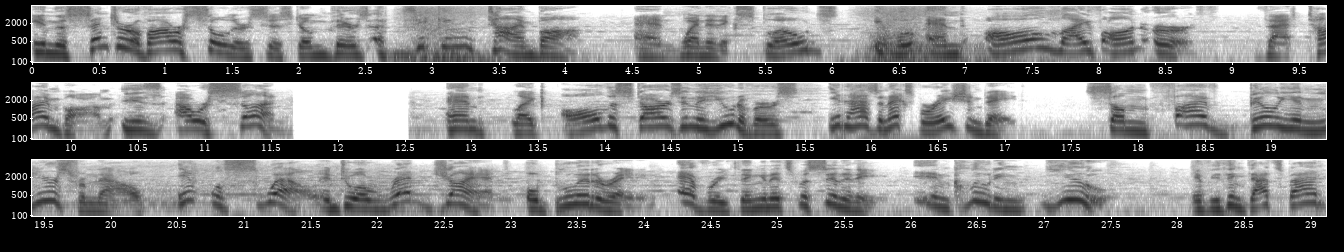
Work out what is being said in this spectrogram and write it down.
In the center of our solar system, there's a ticking time bomb. And when it explodes, it will end all life on Earth. That time bomb is our sun. And like all the stars in the universe, it has an expiration date. Some 5 billion years from now, it will swell into a red giant, obliterating everything in its vicinity, including you. If you think that's bad,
